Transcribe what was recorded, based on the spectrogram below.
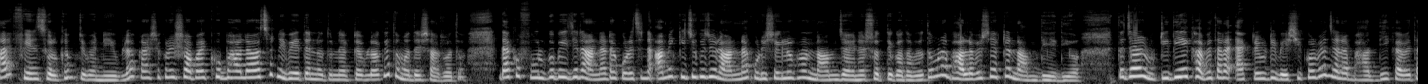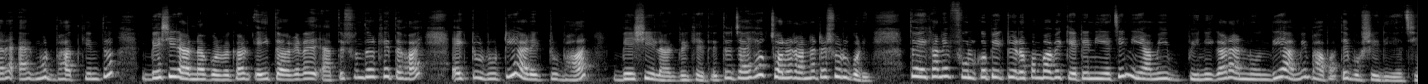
Hi friends welcome to my new blog আশা করি সবাই খুব ভালো আছো। নিবেদিতার নতুন একটা ব্লগে তোমাদের স্বাগত। দেখো, ফুলকপি যে রান্নাটা করেছেন, আমি কিছু কিছু রান্না করি, সেগুলোর কোনো নাম যায় না, সত্যি কথা বলতে। তোমরা ভালোবেসে একটা নাম দিয়ে দিও। তো যারা রুটি দিয়ে খাবে, তারা একটা রুটি বেশি করবে, যারা ভাত দিয়ে খাবে, তারা এক মুঠ ভাত কিন্তু বেশি রান্না করবে। কারণ এই তরকারিটা এত সুন্দর খেতে হয়, একটু রুটি আর একটু ভাত বেশি লাগবে খেতে। তো যাই হোক, চলো রান্নাটা শুরু করি। তো এখানে ফুলকপি একটু এরকমভাবে কেটে নিয়েছি, নিয়ে আমি ভিনিগার আর নুন দিয়ে আমি ভাপাতে বসিয়ে দিয়েছি।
